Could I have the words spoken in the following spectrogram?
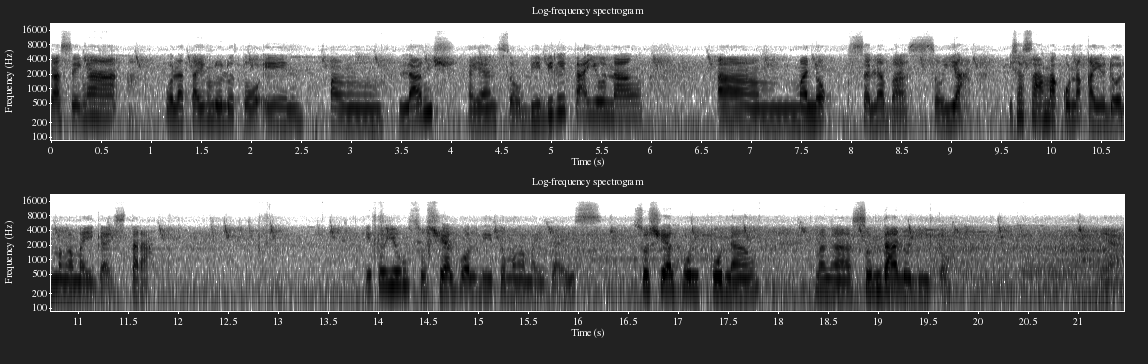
Kasi nga wala tayong lulutuin pang lunch. Ayan, so bibili tayo ng um, manok sa labas. So yeah, isasama ko na kayo doon mga may guys. Tara. Ito yung social hall dito mga may guys. Social hall po ng mga sundalo dito. Ayan.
